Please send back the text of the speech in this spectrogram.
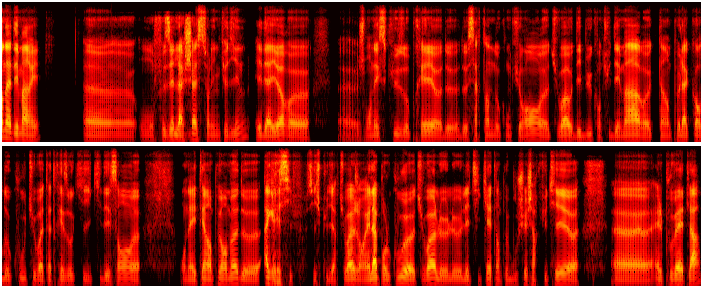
on a démarré, on faisait de la chasse sur LinkedIn. Et d'ailleurs, euh, euh, je m'en excuse auprès de, certains de nos concurrents. tu vois, au début, quand tu démarres, que tu as un peu la corde au cou, tu vois ta trésor qui, qui descend, on a été un peu en mode agressif, si je puis dire. Tu vois, genre, et là, pour le coup, tu vois, l'étiquette un peu boucher charcutier, elle pouvait être là.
